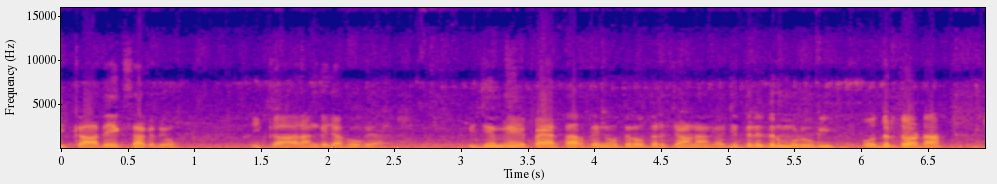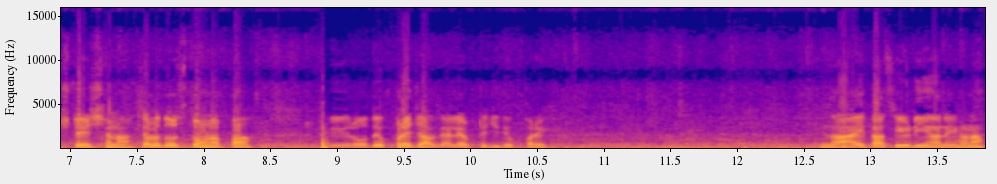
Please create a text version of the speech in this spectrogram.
ਇੱਕ ਆ ਦੇਖ ਸਕਦੇ ਹੋ, ਇੱਕ ਆ ਰੰਗ ਜਾ ਹੋ ਗਿਆ। ਕਿ ਜਿਵੇਂ ਪੈਰ ਧਰਦੇ ਨੇ ਉਧਰ ਉਧਰ ਜਾਣਾਗਾ ਜਿੱਧਰ ਇੱਧਰ ਮੁੜੂਗੀ, ਉਧਰ ਤੁਹਾਡਾ ਸਟੇਸ਼ਨ ਆ। ਚਲੋ ਦੋਸਤੋ, ਹੁਣ ਆਪਾਂ ਫਿਰ ਉਹਦੇ ਉੱਪਰੇ ਚੱਲਦੇ ਆ ਲਿਫਟ ਜੀ ਦੇ ਉੱਪਰੇ। ਨਾ, ਇਹ ਤਾਂ ਸੀੜੀਆਂ ਨੇ, ਹਨਾ।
